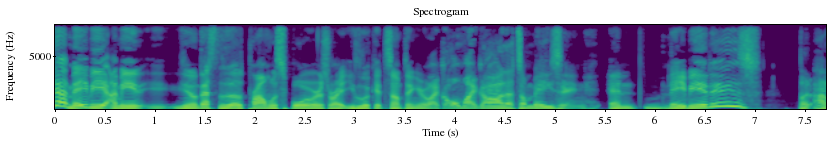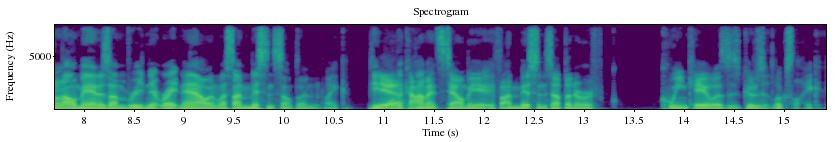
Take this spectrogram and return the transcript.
Yeah, maybe. I mean, you know, that's the, the problem with spoilers, right? You look at something, you're like, oh my god, that's amazing, and maybe it is, but I don't know, man. As I'm reading it right now, unless I'm missing something, like people in the comments tell me if I'm missing something or if Queen Kayla is as good as it looks like.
